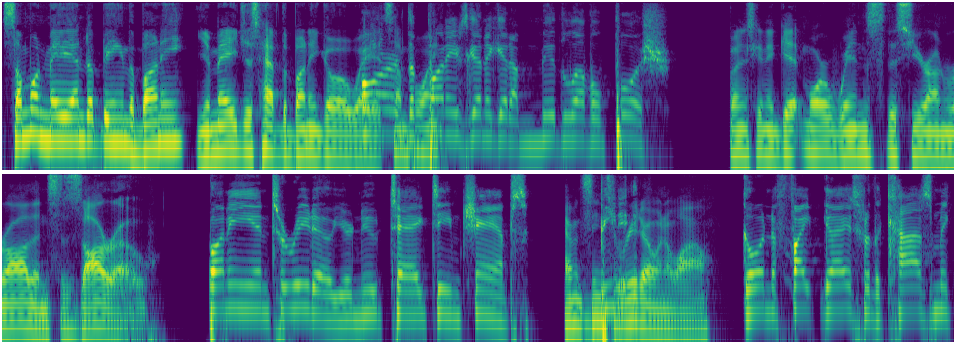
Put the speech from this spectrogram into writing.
someone may end up being the bunny. You may just have the bunny go away or at some the point. bunny's going to get a mid level push. Bunny's going to get more wins this year on Raw than Cesaro. Bunny and Torito, your new tag team champs. Haven't seen Beat it. Torito in a while. going to fight guys for the cosmic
